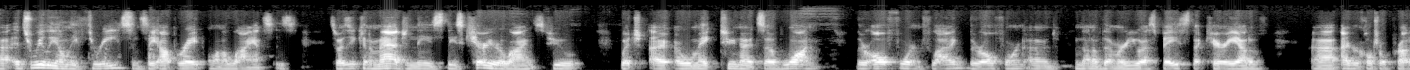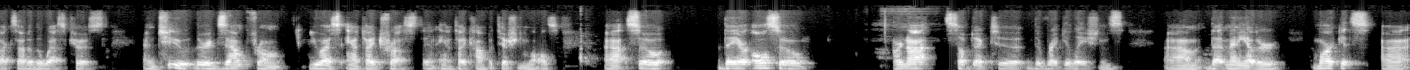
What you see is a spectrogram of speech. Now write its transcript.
uh, it's really only three since they operate on alliances. So as you can imagine, these, these carrier lines, who, which I, I will make two notes of. One, they're all foreign flagged, they're all foreign owned. None of them are US based that carry out of uh, agricultural products out of the West Coast. And two, they're exempt from US antitrust and anti competition laws. Uh, so they are also are not subject to the regulations um, that many other markets, uh,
